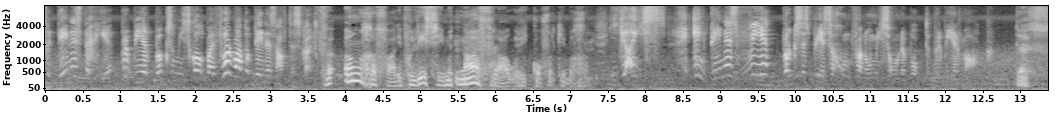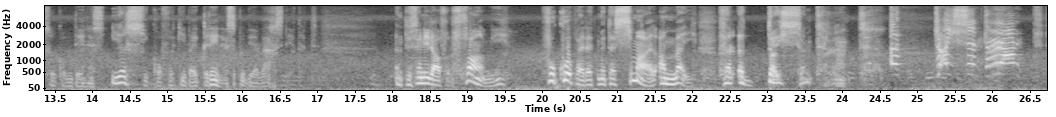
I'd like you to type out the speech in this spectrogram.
vir Dennis te gee, probeer Bux om die skuld byvoorbeeld op Dennis af te skuif. Vir ingeval die polisie moet navraag oor die koffertjie begin. Juis. En Dennis weet Bux is besig om van hom die sondebok te probeer maak. Dis hoekom Dennis eers die koffertjie by Glennis probeer wegsteek het. En toe sy nie daarvoor faal nie, verkoop hy dit met 'n smile aan my vir 'n 1000 rand. 'n 1000 rand.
